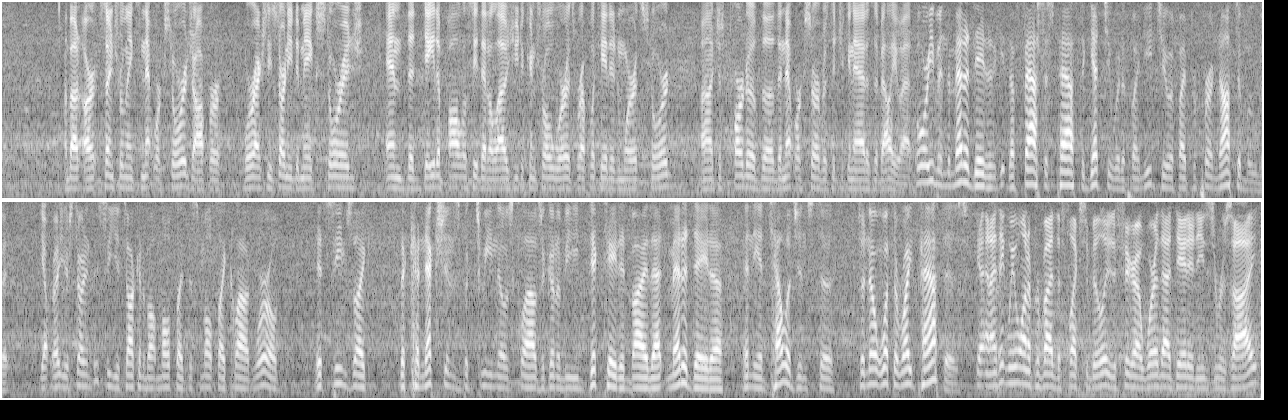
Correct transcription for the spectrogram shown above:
about our CenturyLink's network storage offer. We're actually starting to make storage and the data policy that allows you to control where it's replicated and where it's stored, uh, just part of the, the network service that you can add as a value add. Or even the metadata, the fastest path to get to it if I need to, if I prefer not to move it. Yep. Right, you're starting to see, you're talking about multi, this multi-cloud world. It seems like the connections between those clouds are going to be dictated by that metadata and the intelligence to, to know what the right path is. Yeah, and I think we want to provide the flexibility to figure out where that data needs to reside,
